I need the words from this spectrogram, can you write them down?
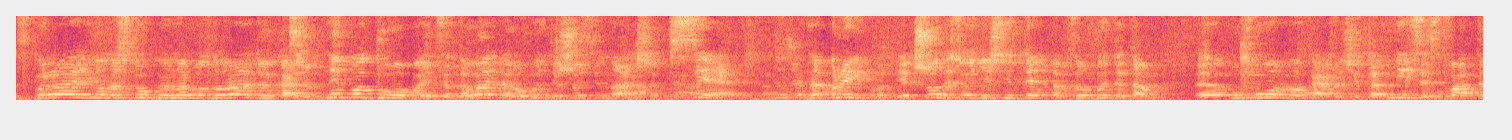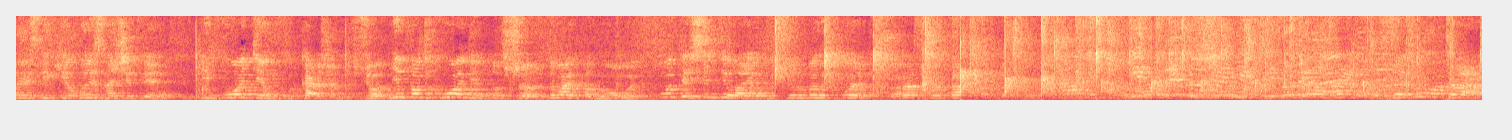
збираємо наступну народну раду і кажемо, не подобається, давайте робити щось інакше. Все. Наприклад, якщо на сьогоднішній день там зробити там е, умовно кажучи, там місяць, два, три, скільки визначити, і потім кажемо, все, не підходить, то що, давай по новій. От і всі діла, як зробили в Борці, раз квартал там зробили. Так,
